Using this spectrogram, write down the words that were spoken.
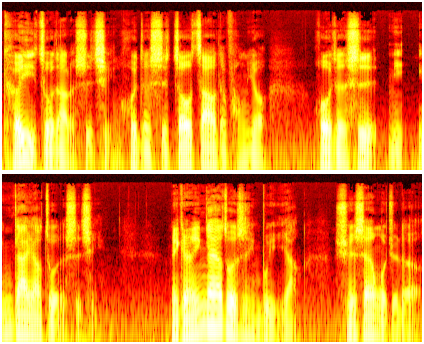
可以做到的事情，或者是周遭的朋友，或者是你应该要做的事情。每个人应该要做的事情不一样。学生，我觉得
